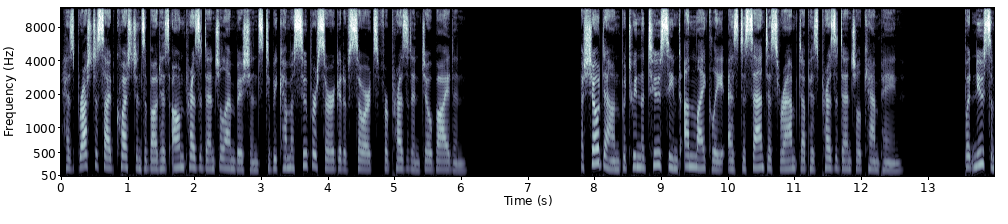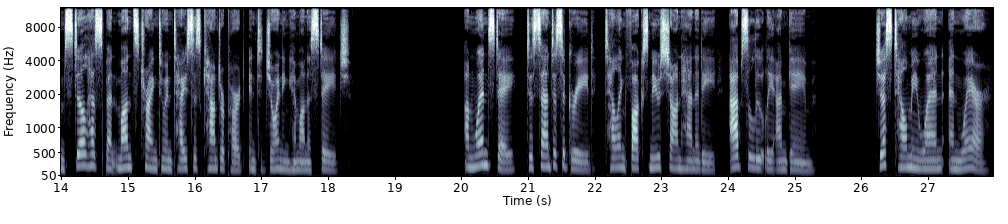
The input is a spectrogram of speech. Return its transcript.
has brushed aside questions about his own presidential ambitions to become a super surrogate of sorts for President Joe Biden. A showdown between the two seemed unlikely as DeSantis ramped up his presidential campaign. But Newsom still has spent months trying to entice his counterpart into joining him on a stage. On Wednesday, DeSantis agreed, telling Fox News' Sean Hannity, Absolutely, I'm game. Just tell me when and where.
